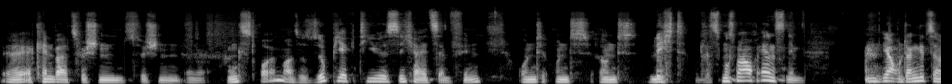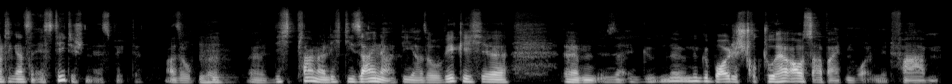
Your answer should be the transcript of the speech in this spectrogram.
äh, erkennbar zwischen, zwischen äh, Angsträumen, also subjektives Sicherheitsempfinden und, und, und Licht. Das muss man auch ernst nehmen. Ja, und dann gibt es ja noch die ganzen ästhetischen Aspekte. Also mhm. äh, Lichtplaner, Lichtdesigner, die also wirklich äh, ähm, eine Gebäudestruktur herausarbeiten wollen mit Farben,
